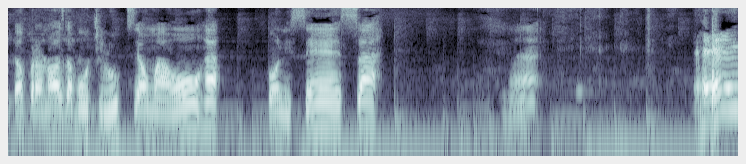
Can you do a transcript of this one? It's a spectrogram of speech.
Então para nós da Boatlux é uma honra com licença. Né? É,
